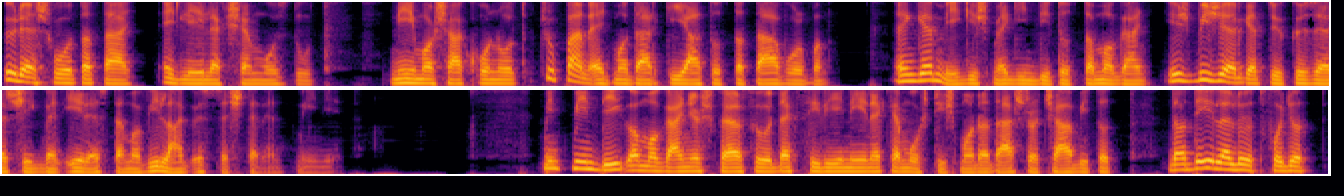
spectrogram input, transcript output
Üres volt a táj, egy lélek sem mozdult. Némaság honolt, csupán egy madár kiáltott a távolban. Engem mégis megindított a magány, és bizsergető közelségben éreztem a világ összes teremtményét. Mint mindig, a magányos felföldek szirénéneke most is maradásra csábított, de a délelőtt fogyott,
